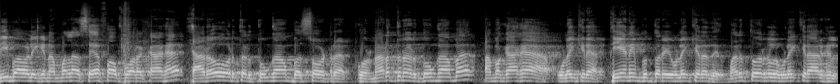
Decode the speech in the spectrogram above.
தீபாவளிக்கு நம்ம எல்லாம் சேஃபா போறக்காக யாரோ ஒருத்தர் தூங்காம பஸ் ஓட்டுறார். ஒரு நடத்துனர் தூங்காம நமக்காக உழைக்கிறார். தீயணைப்புத்துறை உழைக்கிறது மருத்துவர்கள் உழைக்கிறார்கள்.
